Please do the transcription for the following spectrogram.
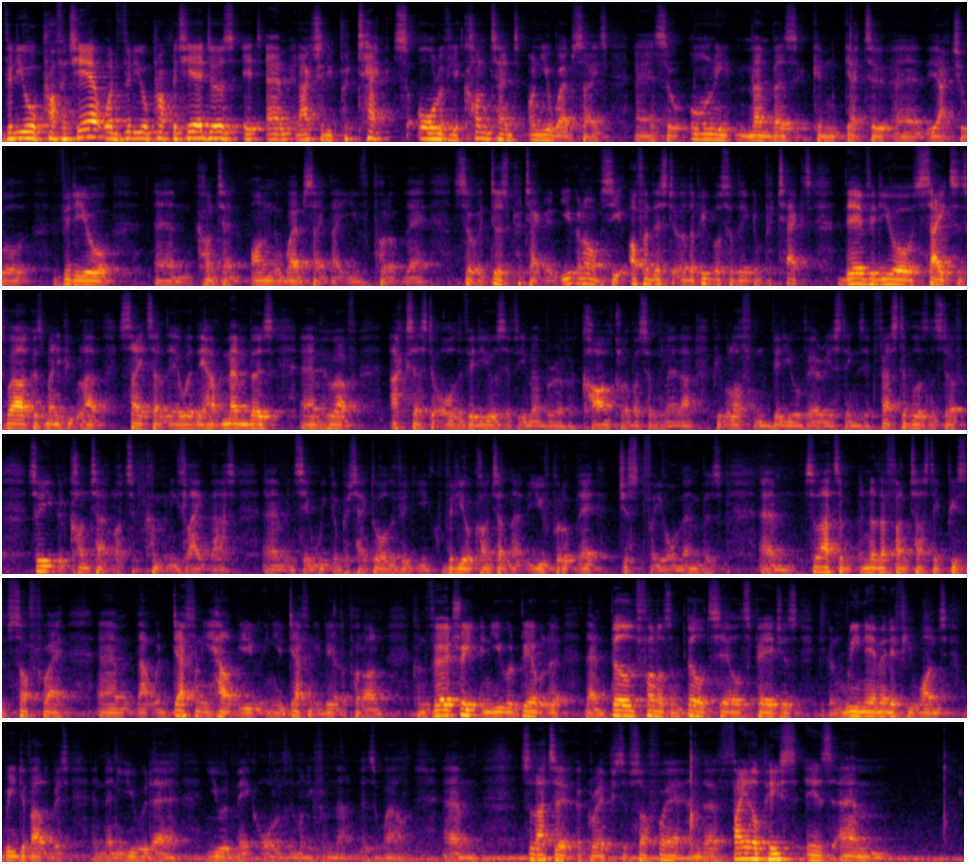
Video Profiteer, what Video Profiteer does, it, um, it actually protects all of your content on your website. Uh, so only members can get to uh, the actual video um, content on the website that you've put up there. So it does protect it. You can obviously offer this to other people so they can protect their video sites as well, because many people have sites out there where they have members um, who have access to all the videos if you're a member of a car club or something like that. People often video various things at festivals and stuff. So you could contact lots of companies like that um, and say we can protect all the video, video content that you've put up there just for your members. Um, so that's a, another fantastic piece of software um, that would definitely help you and you'd definitely be able to put on Convertri and you would be able to then build funnels and build sales pages. You can rename it if you want, redevelop it, and then you would uh, you would make all of the money from that as well. Um, so that's a, a, great piece of software. And the final piece is um,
